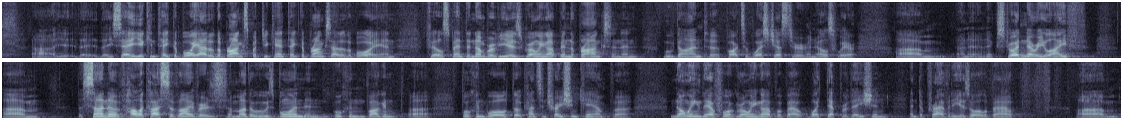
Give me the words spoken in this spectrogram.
uh, they, they, say you can take the boy out of the Bronx, but you can't take the Bronx out of the boy. And Phil spent a number of years growing up in the Bronx and then moved on to parts of Westchester and elsewhere. Um, an, an, extraordinary life. Um, the son of Holocaust survivors, a mother who was born in Buchenwagen, uh, Buchenwald uh, concentration camp, uh, knowing, therefore, growing up about what deprivation and depravity is all about. Um,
